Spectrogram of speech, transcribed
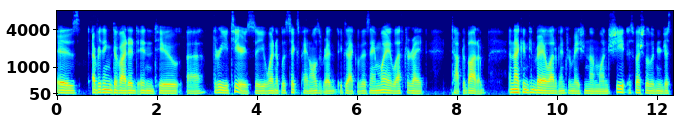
is everything divided into uh, three tiers. So you wind up with six panels read exactly the same way, left to right, top to bottom. And that can convey a lot of information on one sheet, especially when you're just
